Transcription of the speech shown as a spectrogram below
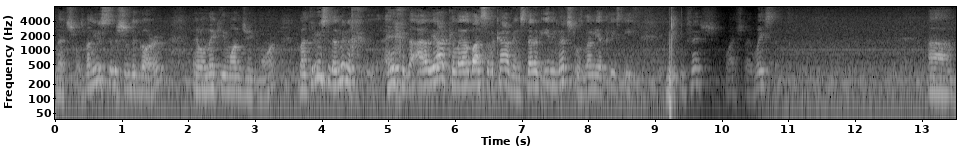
vegetables. But it will make you want to drink more. But Instead of eating vegetables, let me at least eat meat and fish. Why should I waste it? Um,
